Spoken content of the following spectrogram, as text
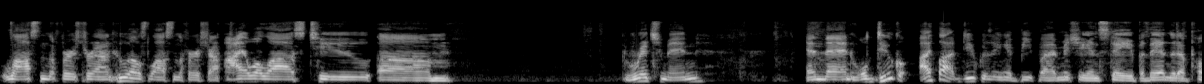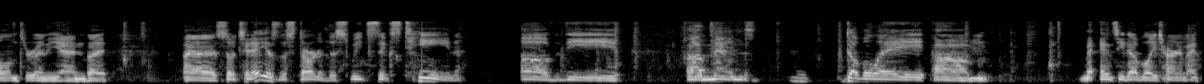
lost in the first round. Who else lost in the first round? Iowa lost to um, Richmond. And then, well, Duke, I thought Duke was going to get beat by Michigan State, but they ended up pulling through in the end. But uh, so today is the start of the Sweet 16 of the uh, men's double A um, NCAA tournament,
